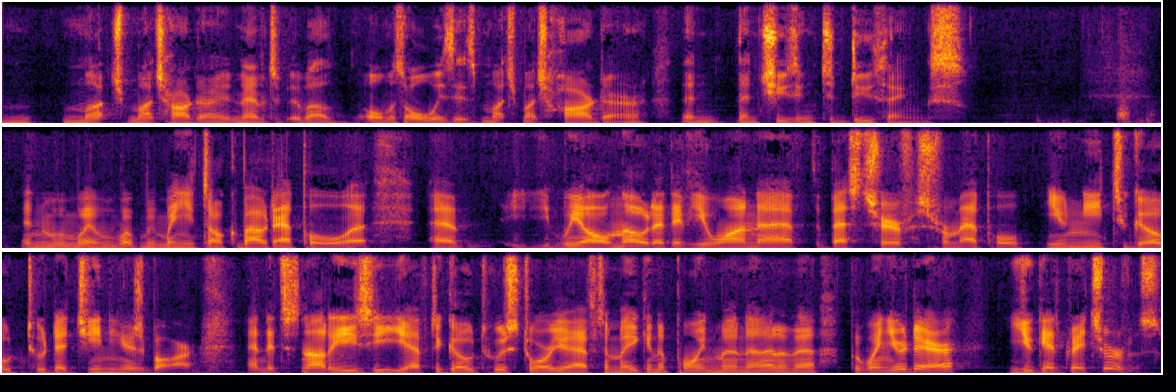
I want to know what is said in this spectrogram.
m- much much harder. Inevitably, well, almost always it's much much harder than than choosing to do things. And when, you talk about Apple, uh, uh, we all know that if you want to have the best service from Apple, you need to go to the Genius Bar, and it's not easy. You have to go to a store, you have to make an appointment, nah, nah, nah. but when you're there, you get great service.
